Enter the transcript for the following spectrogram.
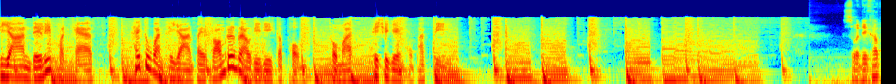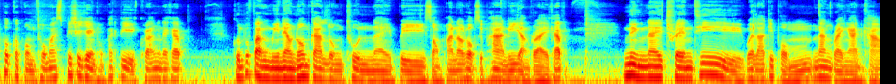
ทยาน Daily Podcast ให้ทุกวันทยานไปพร้อมเรื่องราวดีๆ กับผม โทมัส พิเชยเยนของพักดี สวัสดีครับ พบกับผมโทมัส พิเชยเยนของพักดีอีกครั้งนะครับ คุณผู้ฟังมีแนวโน้มการลงทุนในปี 2565 นี้อย่างไรครับหนึ่งในเทรนที่เวลาที่ผมนั่งรายงานข่าว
